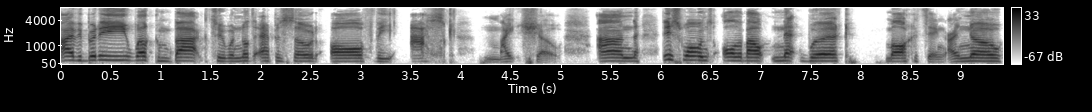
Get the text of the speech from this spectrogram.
Hi, everybody. Welcome back to another episode of the Ask Mike Show. And this one's all about network marketing. I know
